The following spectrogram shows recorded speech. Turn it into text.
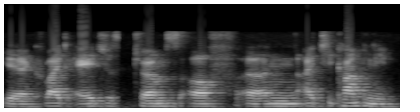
yeah, quite ages terms of an IT company.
